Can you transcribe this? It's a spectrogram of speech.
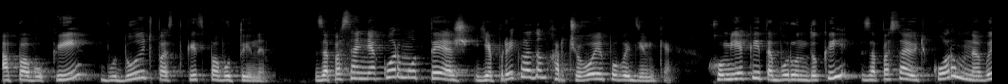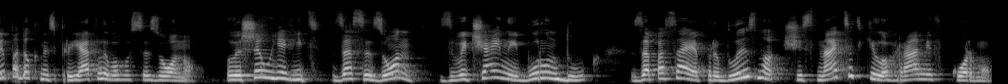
а павуки будують пастки з павутини. Запасання корму теж є прикладом харчової поведінки. Хом'яки та бурундуки запасають корм на випадок несприятливого сезону. Лише уявіть, за сезон звичайний бурундук запасає приблизно 16 кілограмів корму.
